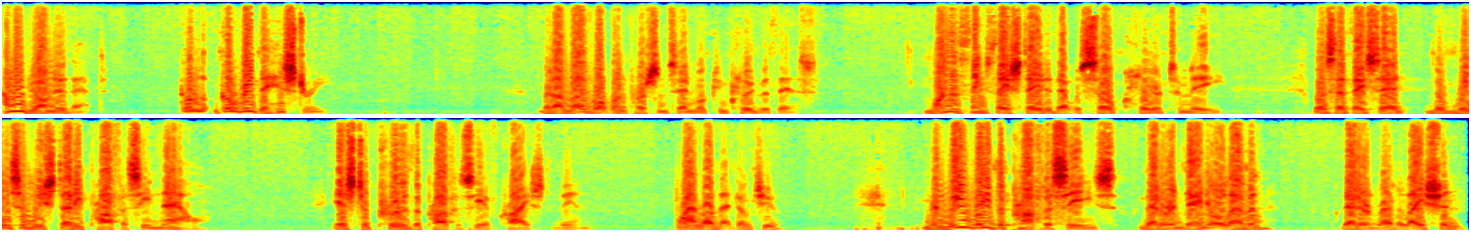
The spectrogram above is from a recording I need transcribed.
How many of y'all knew that? Go, go read the history. But I love what one person said, we'll conclude with this. One of the things they stated that was so clear to me was that they said, the reason we study prophecy now is to prove the prophecy of Christ then. Boy, I love that, don't you? When we read the prophecies that are in Daniel 11, that are in Revelation,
